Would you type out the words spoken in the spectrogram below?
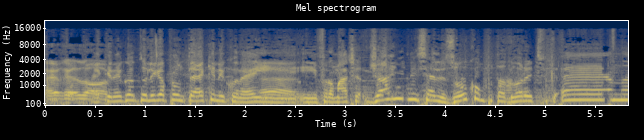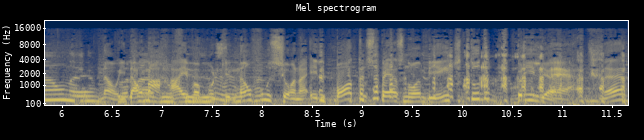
É, resolve. É que nem quando tu liga pra um técnico, né, em, em informática. Já reinicializou o computador? Tu fica, é, não, né? Não, e dá uma raiva porque não funciona. Ele bota os pés no ambiente, tudo brilha, É. né?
